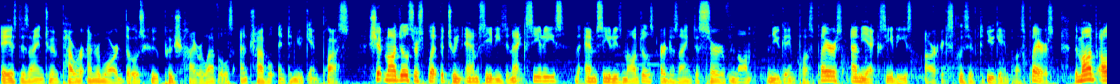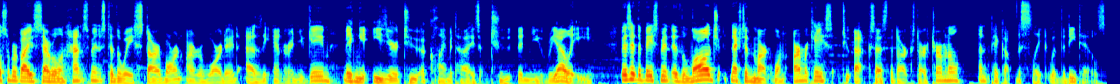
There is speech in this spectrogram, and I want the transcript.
is designed to empower and reward those who push higher levels and travel into New Game Plus. Ship modules are split between M series and X series. The M series modules are designed to serve non New Game Plus players, and the X series are exclusive to New Game Plus players. The mod also provides several enhancements to the way Starborn are rewarded as they enter a new game, making it easier to acclimatize to the new reality. Visit the basement of the lodge next to the Mark 1 armor case to access the Dark Star terminal and pick up the slate with the details.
